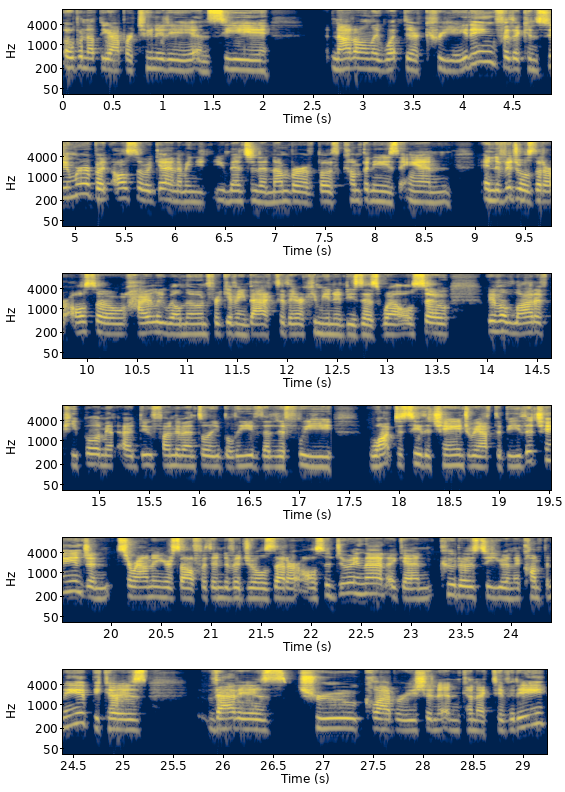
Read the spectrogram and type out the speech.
open up the opportunity and see not only what they're creating for the consumer, but also, again, I mean, you, you, mentioned a number of both companies and individuals that are also highly well known for giving back to their communities as well. So we have a lot of people. I mean, I do fundamentally believe that if we want to see the change, we have to be the change. And surrounding yourself with individuals that are also doing that, again, kudos to you and the company because that is true collaboration and connectivity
